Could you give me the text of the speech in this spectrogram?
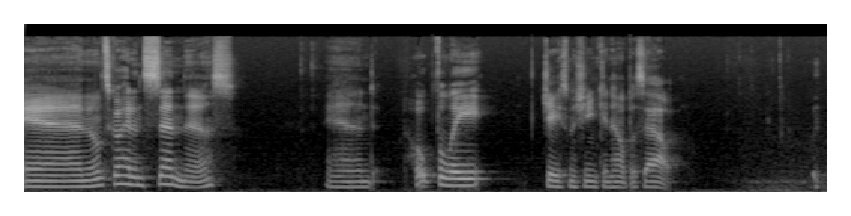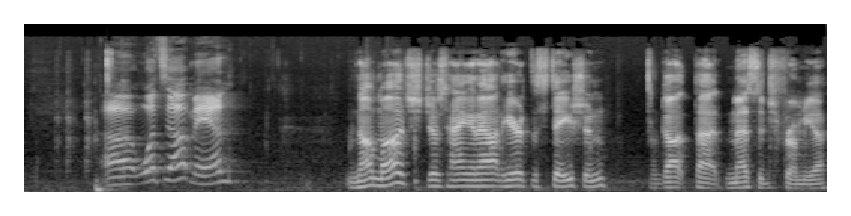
And let's go ahead and send this. And hopefully Jace Machine can help us out. Uh, what's up, man? Not much. Just hanging out here at the station. I got that message from you.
